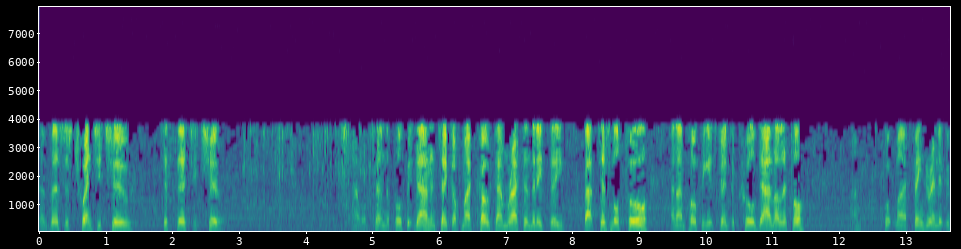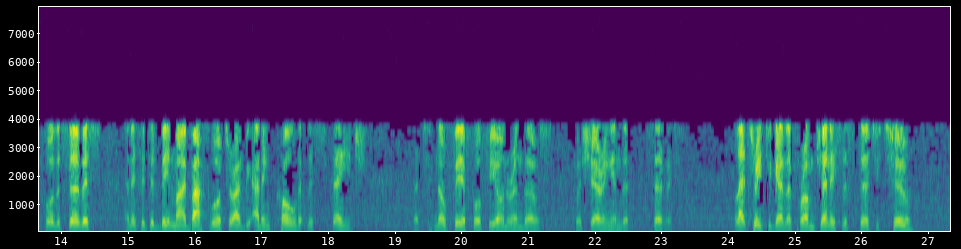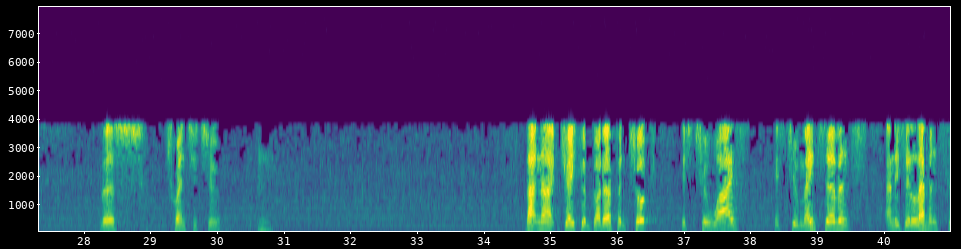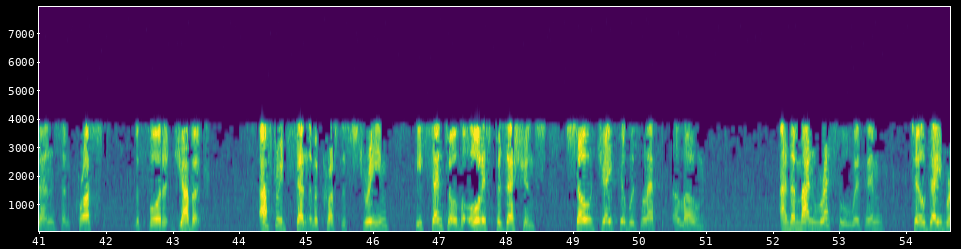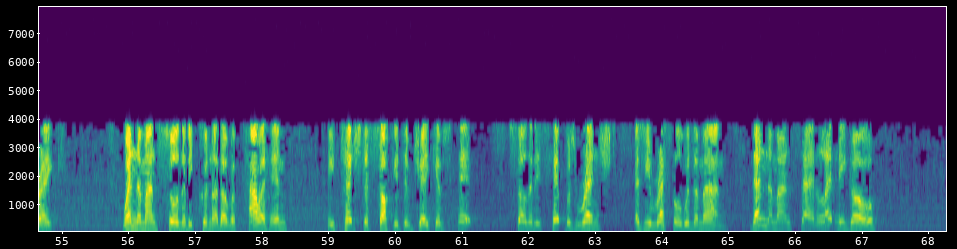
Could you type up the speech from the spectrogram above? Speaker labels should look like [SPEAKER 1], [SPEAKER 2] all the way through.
[SPEAKER 1] uh, verses 22 to 32. I will turn the pulpit down and take off my coat. I'm right underneath the baptismal pool, and I'm hoping it's going to cool down a little. I put my finger in it before the service, and if it had been my bath water, I'd be adding cold at this stage. But no fear for Fiona and those who are sharing in the service. Let's read together from Genesis 32, verse 22. that night, Jacob got up and took his two wives, his two maidservants, and his eleven sons and crossed the ford at Jabbok. After he'd sent them across the stream, he sent over all his possessions. So Jacob was left alone. And the man wrestled with him till daybreak. When the man saw that he could not overpower him, he touched the socket of Jacob's hip, so that his hip was wrenched as he wrestled with the man. Then the man said, Let me go,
